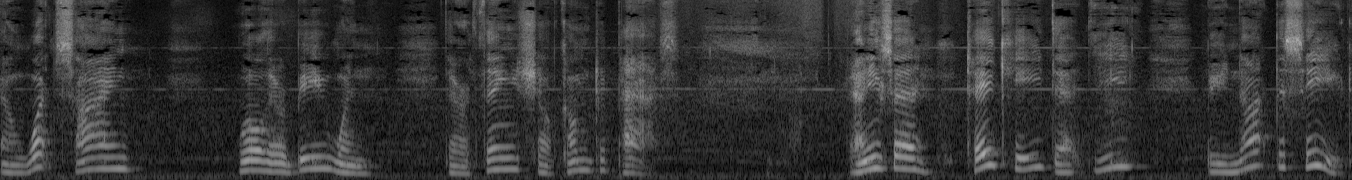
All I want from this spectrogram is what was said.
And what sign will there be when their things shall come to pass? And he said, Take heed that ye be not deceived,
